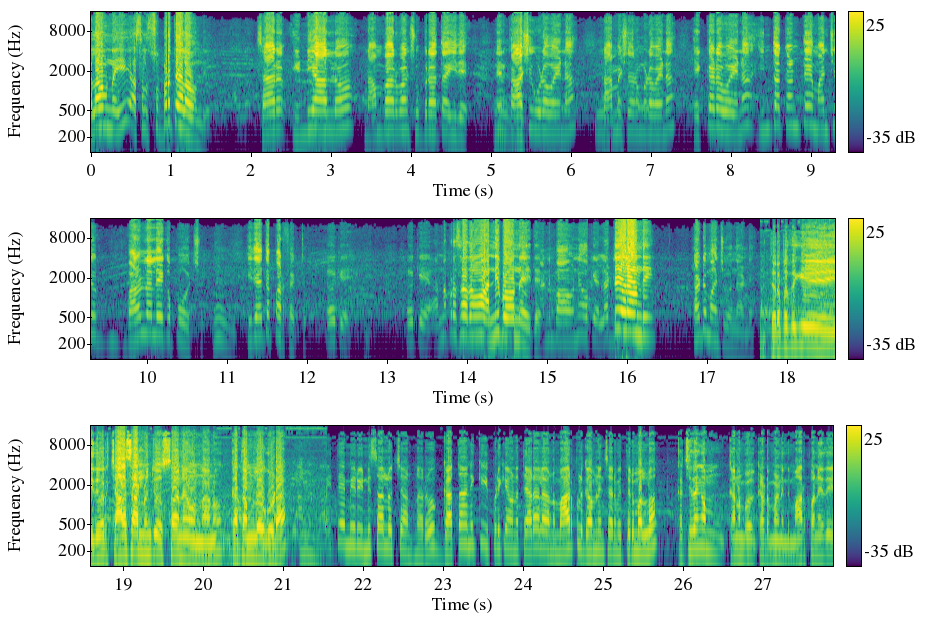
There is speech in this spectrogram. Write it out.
ఎలా ఉన్నాయి? అసలు శుభ్రత ఎలా ఉంది? సార్ ఇండియాలో నంబర్ వన్ శుభ్రత ఇదే. నేను కాశీ కూడా పోయినా రామేశ్వరం కూడా పోయినా ఎక్కడ పోయినా ఇంతకంటే మంచి వరల్డ్ లేకపోవచ్చు. ఇదైతే పర్ఫెక్ట్. ఓకే. ఓకే. అన్నప్రసాదం అన్ని బాగున్నాయి అయితే. అన్ని బాగున్నాయి. ఓకే. లడ్డు ఎలా ఉంది? లడ్డు మంచిగా ఉందండి తిరుపతికి ఇదివరకు చాలా సార్లు నుంచి వస్తానే ఉన్నాను గతంలో కూడా. అయితే మీరు ఇన్నిసార్లు వచ్చి అంటున్నారు గతానికి ఇప్పటికి ఏమైనా తేడాలు ఏమైనా మార్పులు గమనించారు మీ తిరుమలలో? ఖచ్చితంగా కనబ కనబడింది. మార్పు అనేది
